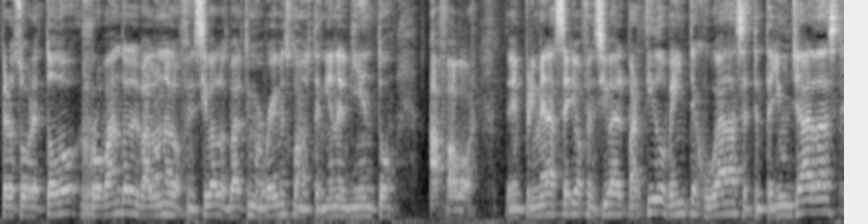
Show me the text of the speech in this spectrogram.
Pero sobre todo robándole el balón a la ofensiva a los Baltimore Ravens cuando tenían el viento a favor. En primera serie ofensiva del partido, 20 jugadas, 71 yardas,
